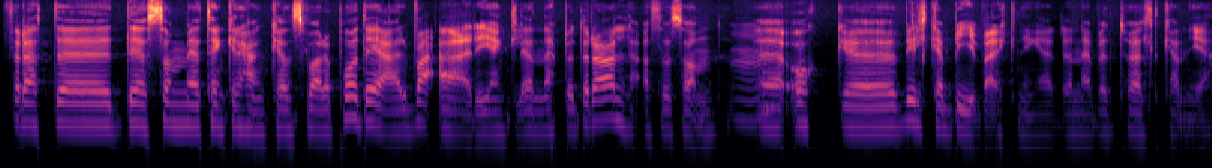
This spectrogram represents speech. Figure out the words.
For at eh, det som jeg tenker han kan svare på, det er hva er egentlig en epidural? Altså sånn, eh, og eh, hvilke bivirkninger den eventuelt kan gi.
